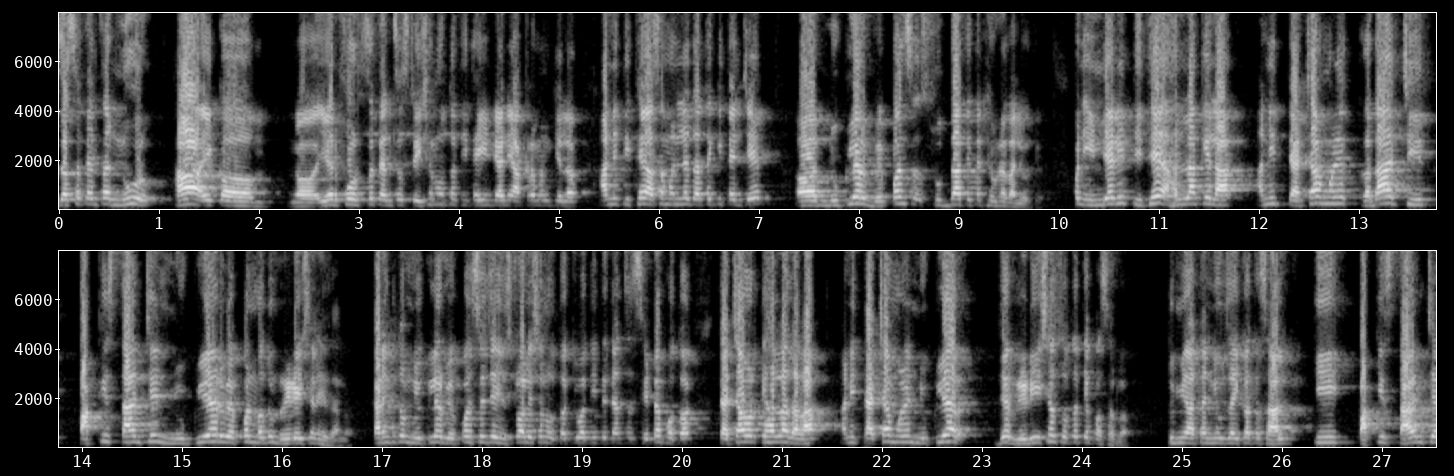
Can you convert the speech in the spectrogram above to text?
जसं त्यांचा नूर हा एक एअरफोर्सचं त्यांचं स्टेशन होतं तिथे इंडियाने आक्रमण केलं. आणि तिथे असं म्हणलं जातं की त्यांचे न्यूक्लिअर वेपन्स सुद्धा तिथे ठेवण्यात आले होते. पण इंडियाने तिथे हल्ला केला आणि त्याच्यामुळे कदाचित पाकिस्तानचे न्यूक्लिअर वेपन मधून रेडिएशन हे झालं. कारण की तो न्यूक्लिअर वेपन्सचे जे इन्स्टॉलेशन होतं किंवा तिथे त्यांचं सेटअप होतं त्याच्यावरती हल्ला झाला आणि त्याच्यामुळे न्यूक्लिअर जे रेडिएशन होतं ते पसरलं. तुम्ही आता न्यूज ऐकत असाल की पाकिस्तानचे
